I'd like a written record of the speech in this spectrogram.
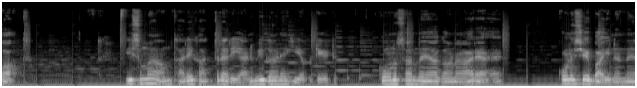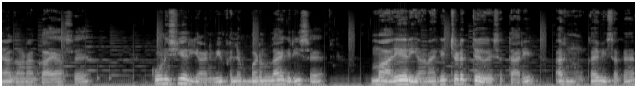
बात। इसमें हम थारे खातर हरियाणवी गाने की अपडेट कौन सा नया गाना आ रहा है? कौन से भाई ने नया गाना गाया से? कौन सी हरियाणवी फ़िल्म बन लाग रही से? मारे हरियाणा के चढ़ते हुए सितारे, और नू कह भी सकें,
